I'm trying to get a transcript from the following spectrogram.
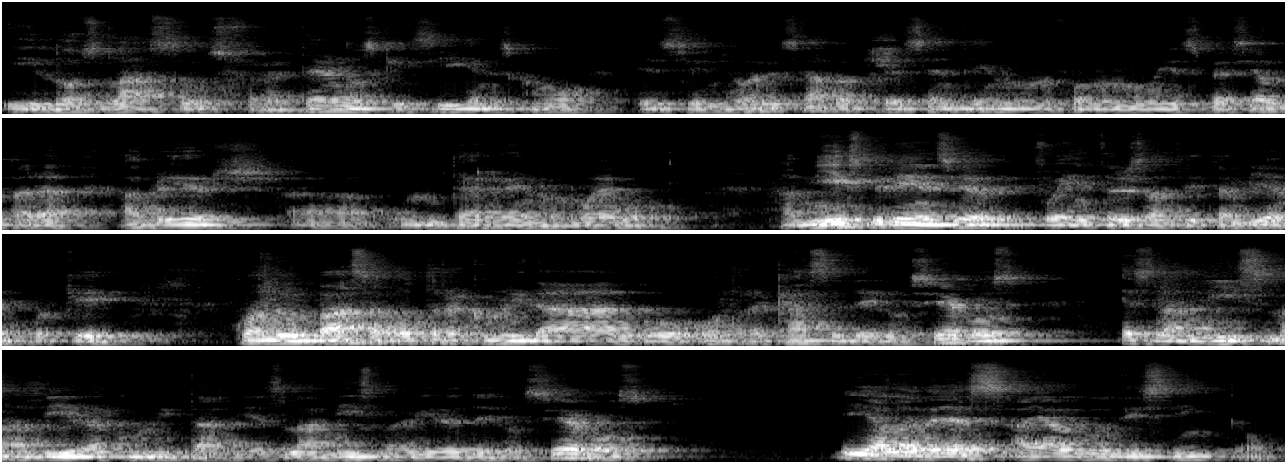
Y los lazos fraternos que siguen es como el Señor estaba presente en una forma muy especial para abrir ah, un terreno nuevo. A mi experiencia fue interesante también porque cuando vas a otra comunidad o otra casa de los siervos, es la misma vida comunitaria, es la misma vida de los siervos y a la vez hay algo distinto.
